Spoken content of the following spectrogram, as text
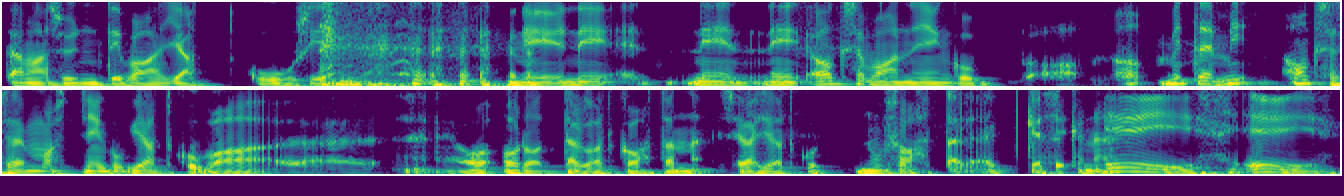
tämä synti vaan jatkuu siellä. niin, niin, niin, niin onko se vaan niin kuin, miten, mi- onko se semmoista niin kuin jatkuvaa odottelua, että kohta siellä jotkut nusahtelee keskenään? Ei, ei.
